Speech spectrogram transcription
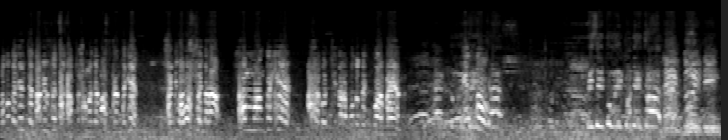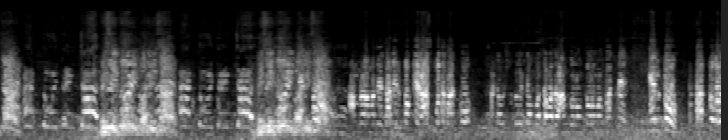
পদত্যাগের যে দাবি উঠেছে ছাত্র সমাজের মাঝখান থেকে সেটি অবশ্যই তারা সম্মান দেখে আশা করছি তারা পদত্যাগ করবেন। কিন্তু আমরা আমাদের দাবির পক্ষে রাজপথে থাকব। ঢাকা বিশ্ববিদ্যালয় ক্যাম্পাসে আমাদের আন্দোলন চলমান থাকবে। কিন্তু ছাত্র দল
